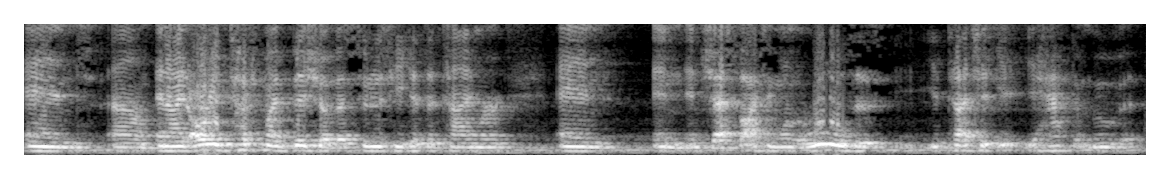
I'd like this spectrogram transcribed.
and um, and I'd already touched my bishop as soon as he hit the timer. And in, in chess boxing, one of the rules is you touch it, you, you, have to move it.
